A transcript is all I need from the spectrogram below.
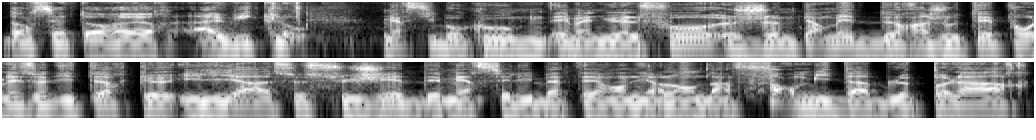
dans cette horreur à huis clos. Merci beaucoup, Emmanuel Faux. Je me permets de rajouter pour les auditeurs qu'il y a à ce sujet des mères célibataires en Irlande un formidable polar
